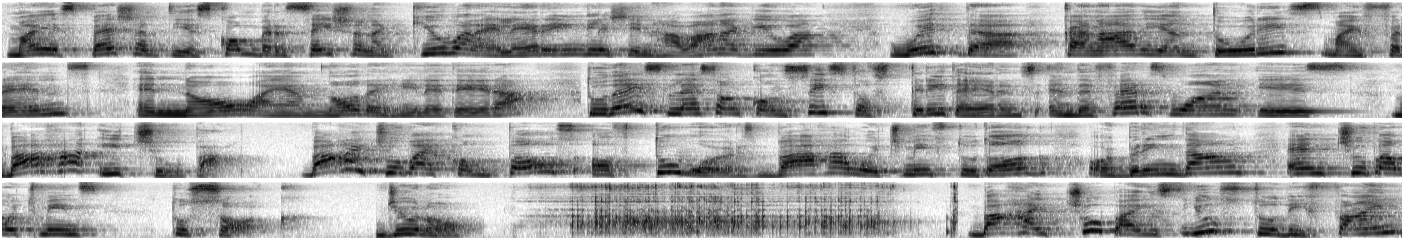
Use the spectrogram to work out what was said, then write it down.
My specialty is conversational Cuban. I learned English in Havana, Cuba with the Canadian tourists, my friends. And no, I am not a jinetera. Today's lesson consists of three terms and the first one is baja y chupa. Baja y chupa is composed of two words, baja which means to tug or bring down and chupa which means to suck. You know. Baja chupa is used to define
